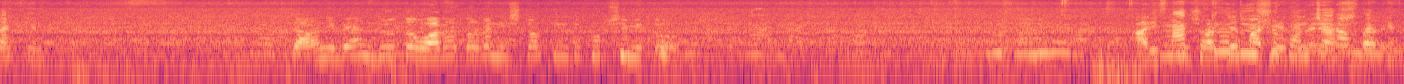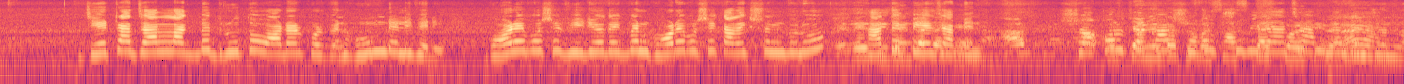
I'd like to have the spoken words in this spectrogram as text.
দেখেন। যারা নিবেন দ্রুত অর্ডার করবেন স্টক কিন্তু খুব সীমিত। আর স্ক্রিনশট দিয়ে পাঠিয়ে দিবেন নাম্বারে দেখেন। যেটা যার লাগবে দ্রুত অর্ডার করবেন হোম ডেলিভারি ঘরে বসে ভিডিও দেখবেন ঘরে বসে কালেকশনগুলো হাতে পেয়ে যাবেন। সকল প্রকার সবাই সুযোগ সুবিধা আছে আপনাদের হ্যাঁ। জন্য।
